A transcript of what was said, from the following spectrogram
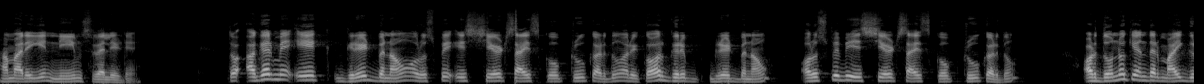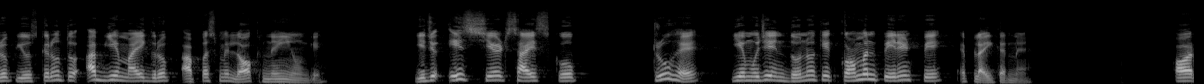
ہمارے یہ نیمس ویلڈ ہیں۔ تو اگر میں ایک گریڈ بناؤں اور اس پہ اس شیئرڈ سائز اسکوپ ٹرو کر دوں اور ایک اور گریڈ بناؤں اور اس پہ بھی اس شیئرڈ سائز اسکوپ ٹرو کر دوں اور دونوں کے اندر مائی گروپ یوز کروں، تو اب یہ مائی گروپ آپس میں لاک نہیں ہوں گے۔ یہ جو اس شیئرڈ سائز اسکوپ ٹرو ہے یہ مجھے ان دونوں کے کامن پیرنٹ پہ اپلائی کرنا ہے۔ اور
